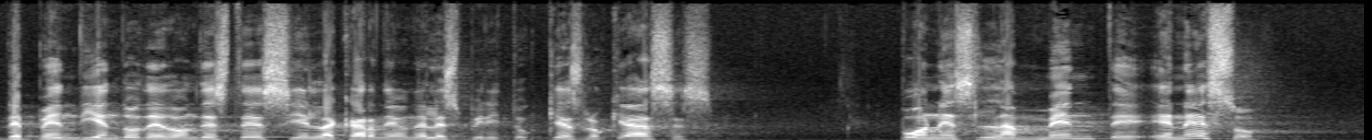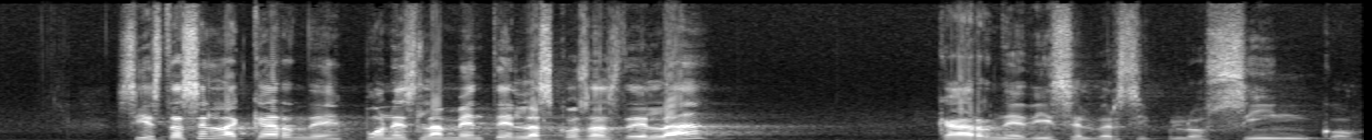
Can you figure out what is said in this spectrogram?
dependiendo de dónde estés, si en la carne o en el Espíritu, ¿qué es lo que haces? Pones la mente en eso. Si estás en la carne, pones la mente en las cosas de la carne, dice el versículo 5.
